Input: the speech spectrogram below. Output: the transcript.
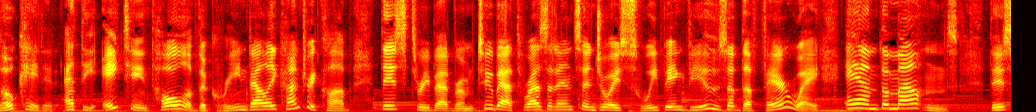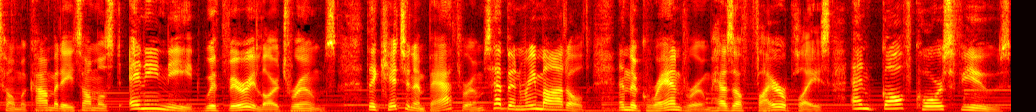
Located at the 18th hole of the Green Valley Country Club, this three bedroom, two bath residence enjoys sweeping views of the fairway and the mountains. This home accommodates almost any need with very large rooms. The kitchen and bathrooms have been remodeled, and the grand room has a fireplace and golf course views.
